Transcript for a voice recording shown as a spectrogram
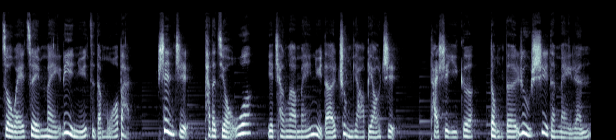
作为最美丽女子的模板，甚至她的酒窝也成了美女的重要标志。她是一个懂得入世的美人，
